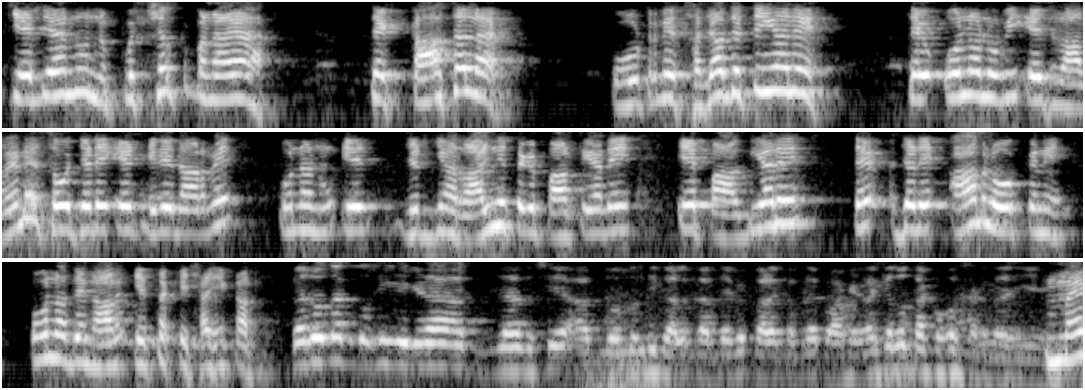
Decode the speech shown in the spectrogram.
ਚੇਲਿਆਂ ਨੂੰ ਨਪੁੱਛਕ ਬਣਾਇਆ ਤੇ ਕਾਤਲ ਹੈ ਕੋਰਟ ਨੇ ਸਜ਼ਾ ਦਿੱਤੀਆਂ ਨੇ ਤੇ ਉਹਨਾਂ ਨੂੰ ਵੀ ਇਹ ਚਲਾ ਰਹੇ ਨੇ ਸੋ ਜਿਹੜੇ ਇਹ ਡੇਰੇਦਾਰ ਨੇ ਉਹਨਾਂ ਨੂੰ ਇਹ ਜਿਹੜੀਆਂ ਰਾਜਨੀਤਿਕ ਪਾਰਟੀਆਂ ਨੇ ਇਹ ਪਾਲਦੀਆਂ ਨੇ ਤੇ ਜਿਹੜੇ ਆਮ ਲੋਕ ਨੇ ਉਹਨਾਂ ਦੇ ਨਾਲ ਇਹ ਧੱਕੇਸ਼ਾਹੀ ਕਰਦੇ ਕਦੋਂ ਤੱਕ ਤੁਸੀਂ ਇਹ ਜਿਹੜਾ ਜਿਹੜਾ ਤੁਸੀਂ ਅੰਦੋਲਨ ਦੀ ਗੱਲ ਕਰਦੇ ਹੋ ਕਾਲੇ ਕੱਪੜੇ ਪਾ ਕੇ ਜਿਹੜਾ ਕਦੋਂ ਤੱਕ ਹੋ ਸਕਦਾ ਜੀ ਮੈਂ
